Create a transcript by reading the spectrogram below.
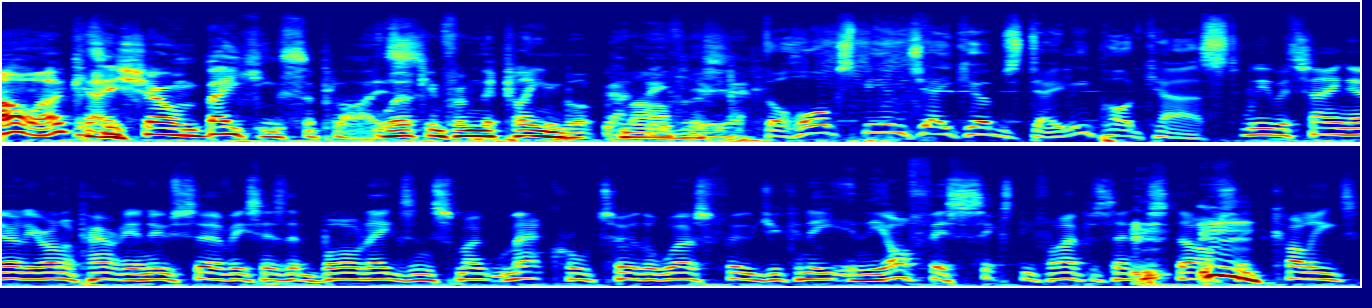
Oh, It's okay. his show on baking supplies. Working from the clean book. Thank you, Marvellous. yeah. The Hawksbee and Jacobs Daily Podcast. We were saying earlier on, apparently a new survey says that boiled eggs and smoked mackerel, two of the worst foods you can eat in the office. 65% of staff said colleagues,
